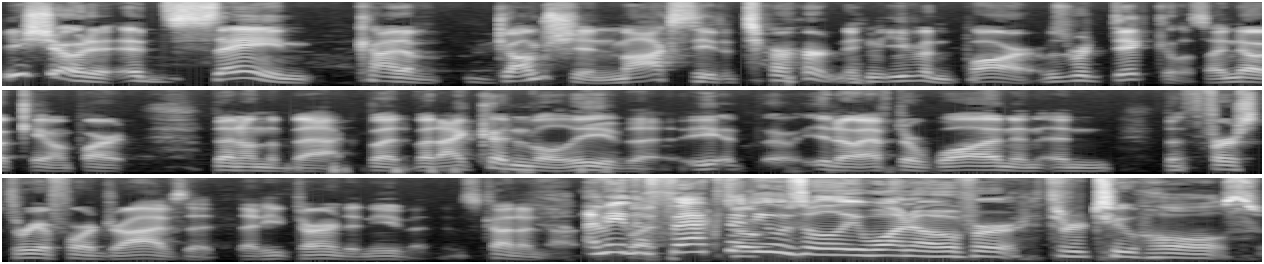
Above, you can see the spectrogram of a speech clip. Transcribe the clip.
he showed it insane kind of gumption, moxie to turn and even par. It was ridiculous. I know it came apart then on the back, but but I couldn't believe that. He, you know, after one and and the first three or four drives that that he turned and even. It's kind of nuts. I mean, the But- fact that he was only one over through two holes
